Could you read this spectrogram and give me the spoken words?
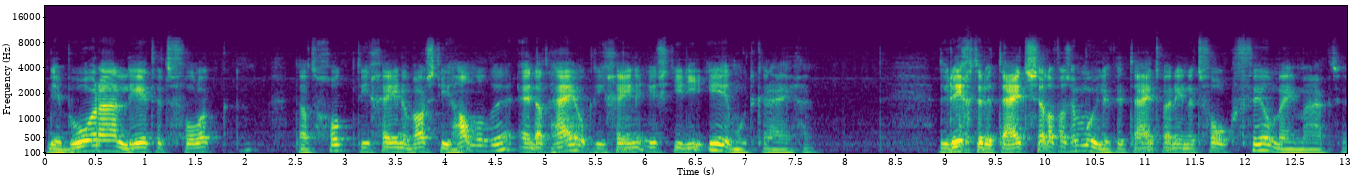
Deborah leert het volk dat God diegene was die handelde en dat hij ook diegene is die die eer moet krijgen. De richtere tijd zelf was een moeilijke tijd waarin het volk veel meemaakte.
